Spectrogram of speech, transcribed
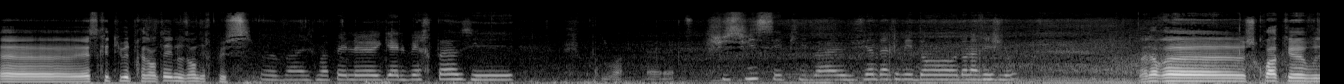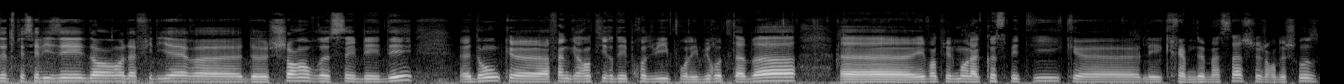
Euh, Est-ce que tu veux te présenter et nous en dire plus? Bah, je m'appelle Gaël euh, je suis suisse et puis bah, je viens d'arriver dans la région. Alors, euh, je crois que vous êtes spécialisé dans la filière euh, de chanvre CBD, euh, donc euh, afin de garantir des produits pour les bureaux de tabac, euh, éventuellement la cosmétique, euh, les crèmes de massage, ce genre de choses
